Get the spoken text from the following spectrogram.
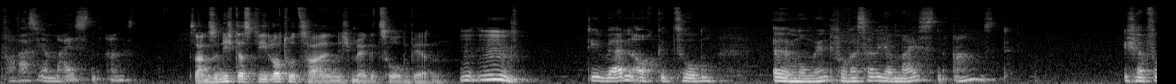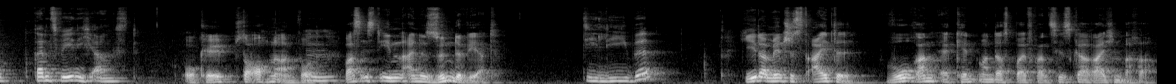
vor was ich am meisten Angst? Sagen Sie nicht, dass die Lottozahlen nicht mehr gezogen werden. Mm -mm. Die werden auch gezogen. Äh, Moment, vor was habe ich am meisten Angst? Ich habe vor ganz wenig Angst. Okay, ist doch auch eine Antwort. Mhm. Was ist Ihnen eine Sünde wert? Die Liebe. Jeder Mensch ist eitel. Woran erkennt man das bei Franziska Reichenbacher?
